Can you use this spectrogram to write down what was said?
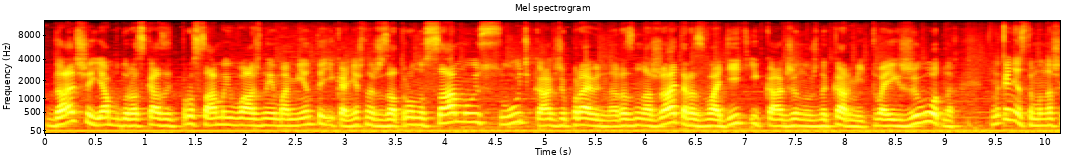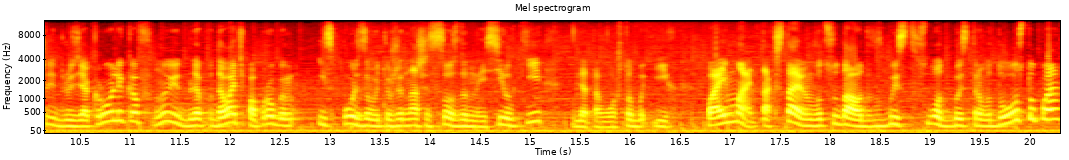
Дальше я буду рассказывать про самые важные моменты моменты и, конечно же, затрону самую суть, как же правильно размножать, разводить и как же нужно кормить твоих животных. Наконец-то мы нашли, друзья, кроликов. Ну и для, давайте попробуем использовать уже наши созданные силки для того, чтобы их поймать. Так, ставим вот сюда вот в быстр, слот быстрого доступа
